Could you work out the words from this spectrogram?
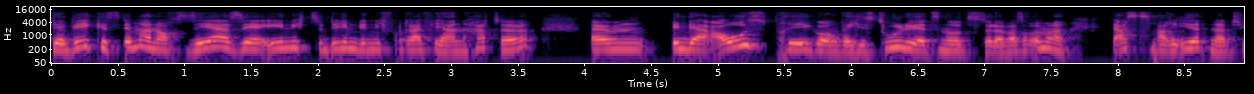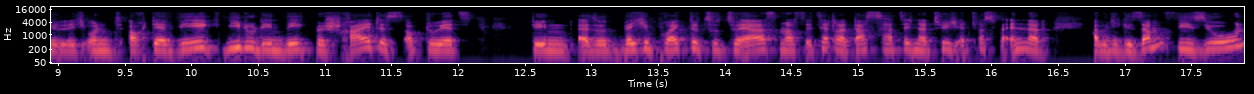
der Weg ist immer noch sehr, sehr ähnlich zu dem, den ich vor drei, vier Jahren hatte. Ähm, in der Ausprägung, welches Tool du jetzt nutzt oder was auch immer, das variiert natürlich. Und auch der Weg, wie du den Weg beschreitest, ob du jetzt den, also welche Projekte du zuerst machst, etc., das hat sich natürlich etwas verändert. Aber die Gesamtvision,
